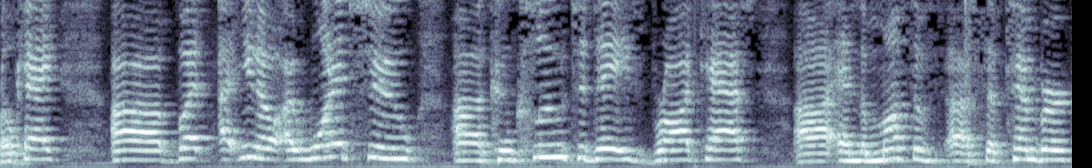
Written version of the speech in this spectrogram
Okay. Uh, but, uh, you know, I wanted to uh, conclude today's broadcast uh, and the month of uh, September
